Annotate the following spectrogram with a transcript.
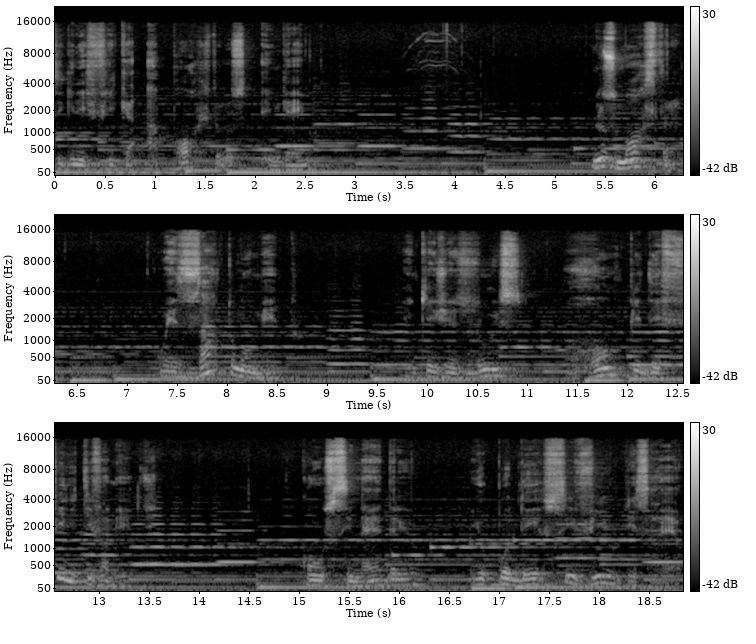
significa apóstolos em grego, nos mostra o exato momento em que Jesus rompe definitivamente com o sinédrio e o poder civil de Israel.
